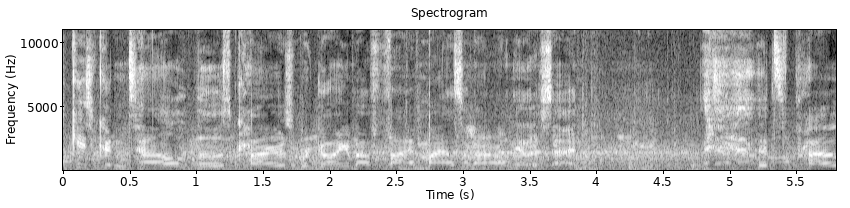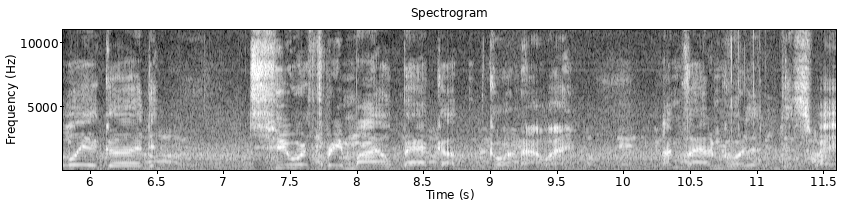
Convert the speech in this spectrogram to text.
In case you couldn't tell, those cars were going about five miles an hour on the other side. it's probably a good two or three mile backup going that way. I'm glad I'm going this way.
